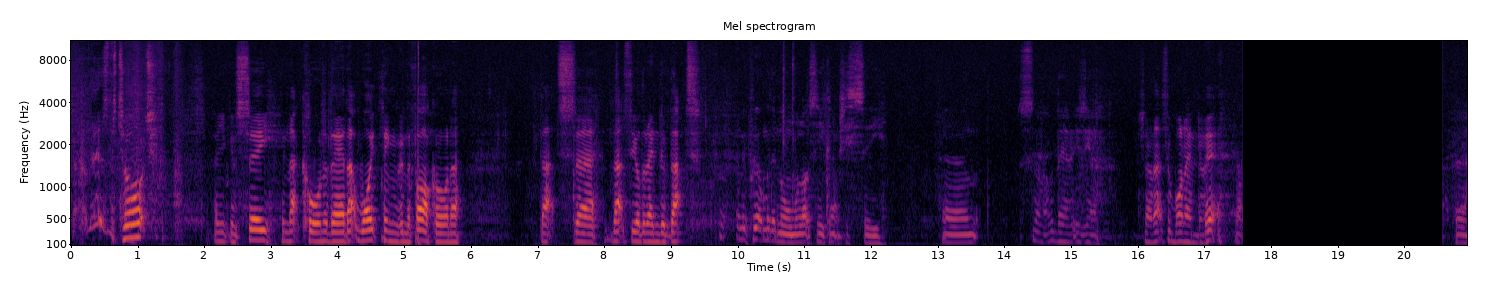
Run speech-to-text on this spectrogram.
So there's the torch, and you can see in that corner there, that white thing in the far corner. That's uh, that's the other end of that Let me put it on with the normal light so you can actually see. Um, So there it is, yeah. So that's the one end of it. Uh,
